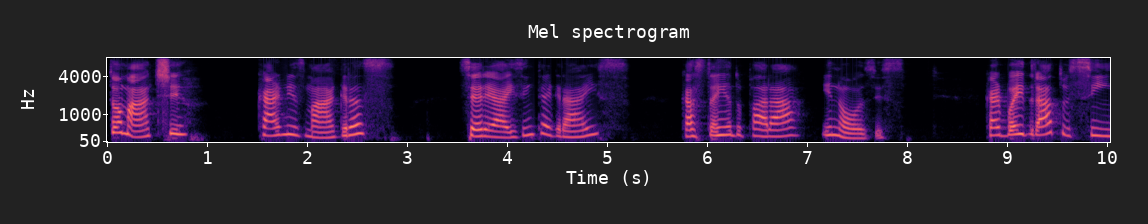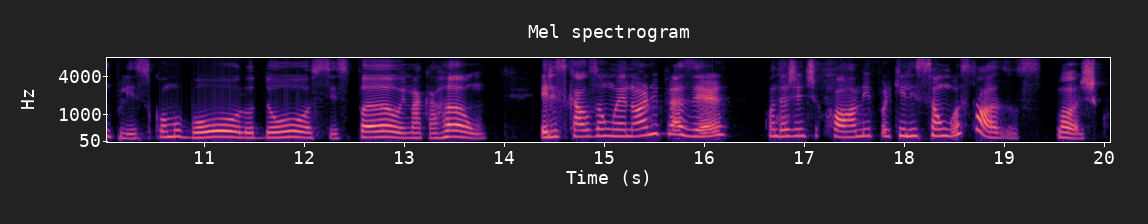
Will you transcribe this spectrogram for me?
tomate, carnes magras, cereais integrais, castanha do Pará e nozes. Carboidratos simples, como bolo, doces, pão e macarrão, Eles causam um enorme prazer quando a gente come, porque eles são gostosos, lógico.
